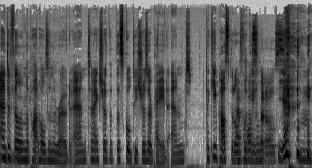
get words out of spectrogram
And to fill in the potholes in the road and to make sure that the school teachers are paid and to keep hospitals Have looking. hospitals. Yeah. Mm.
